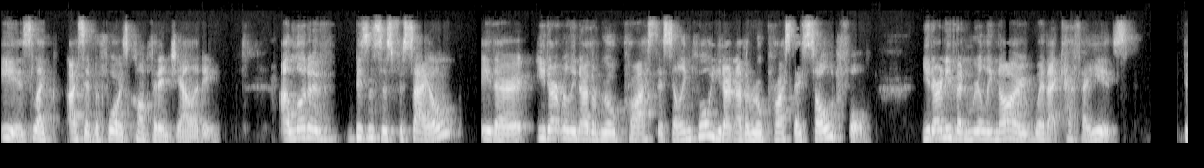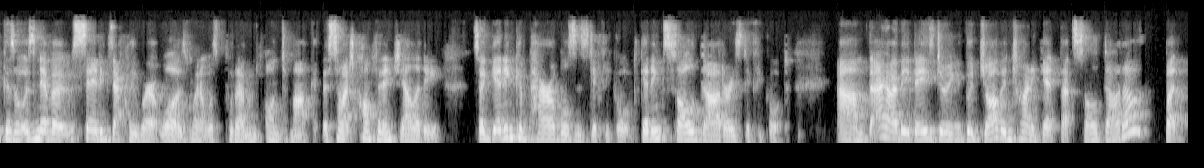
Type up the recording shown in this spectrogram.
is, like I said before, is confidentiality. A lot of businesses for sale, either you don't really know the real price they're selling for, you don't know the real price they sold for. You don't even really know where that cafe is because it was never said exactly where it was when it was put on, onto market. There's so much confidentiality. So getting comparables is difficult. Getting sold data is difficult. Um, the AIBB is doing a good job in trying to get that sold data, but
